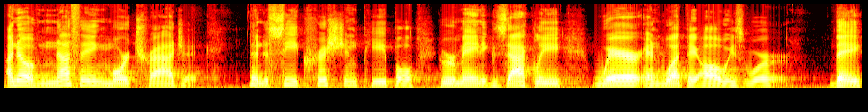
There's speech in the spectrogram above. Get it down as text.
I know of nothing more tragic than to see Christian people who remain exactly where and what they always were. They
